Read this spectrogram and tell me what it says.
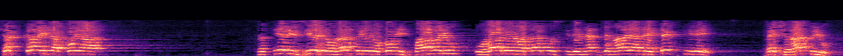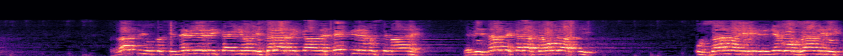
Čak kajda koja sa cijelim svijetom ratuje dok oni spavaju u hladovima takunskih zemalja ne tekstire, već ratuju. Ratuju protiv nevjernika i njihovih saradnika, ali ne tekstire muslimane. Jer vi znate kada se obrati Usama ili njegov zamjenik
